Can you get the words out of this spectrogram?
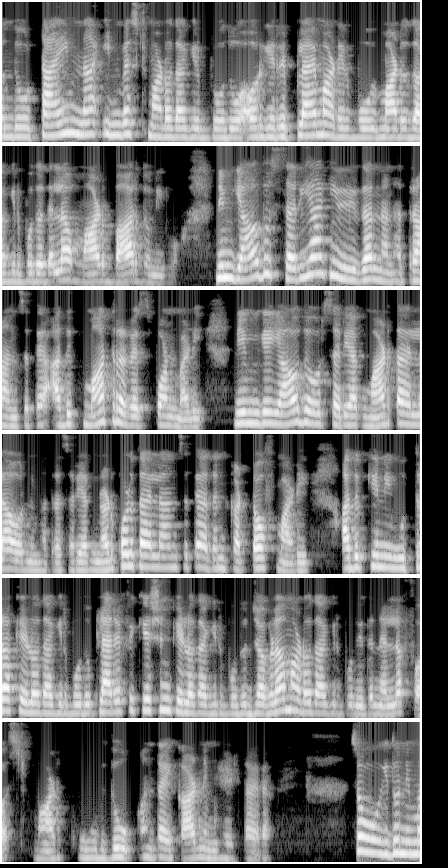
ಒಂದು ಟೈಮ್ನ ಇನ್ವೆಸ್ಟ್ ಮಾಡೋದಾಗಿರ್ಬೋದು, ಅವ್ರಿಗೆ ರಿಪ್ಲೈ ಮಾಡಿರ್ಬೋದು ಮಾಡೋದಾಗಿರ್ಬೋದು, ಅದೆಲ್ಲ ಮಾಡಬಾರ್ದು ನೀವು. ನಿಮ್ಗೆ ಯಾವ್ದು ಸರಿಯಾಗಿ ಈಗ ನನ್ನ ಹತ್ರ ಅನ್ಸುತ್ತೆ ಅದಕ್ಕೆ ಮಾತ್ರ ರೆಸ್ಪಾಂಡ್ ಮಾಡಿ. ನಿಮ್ಗೆ ಯಾವ್ದು ಅವ್ರು ಸರಿಯಾಗಿ ಮಾಡ್ತಾ ಇಲ್ಲ, ಅವ್ರು ನಿಮ್ಮ ಹತ್ರ ಸರಿಯಾಗಿ ನಡ್ಕೊಳ್ತಾ ಇಲ್ಲ ಅನ್ಸುತ್ತೆ ಅದನ್ನ ಕಟ್ ಆಫ್ ಮಾಡಿ. ಅದಕ್ಕೆ ನೀವು ಉತ್ತರ ಕೇಳೋದಾಗಿರ್ಬೋದು ಕ್ಲಾರಿಫಿಕೇಶನ್ ಕೇಳೋದಾಗಿರ್ಬೋದು, ಜಗಳ ಮಾಡೋದಾಗಿರ್ಬೋದು, ಇದನ್ನೆಲ್ಲ ಫಸ್ಟ್ ಮಾಡಕೂಡ್ದು ಅಂತ ಈ ಕಾರ್ಡ್ ನಿಮ್ಗೆ ಹೇಳ್ತಾ ಇದೆ ಸೊ ಇದು ನಿಮ್ಮ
